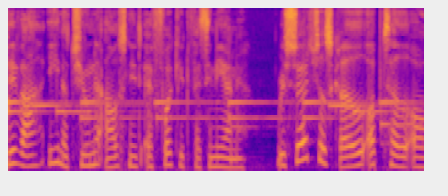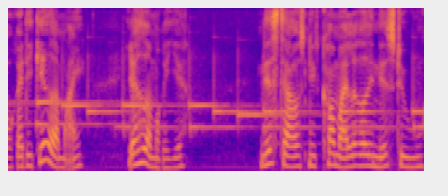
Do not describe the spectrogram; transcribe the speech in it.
Det var 21. afsnit af Frygteligt Fascinerende. Researchet skrevet, optaget og redigeret af mig. Jeg hedder Maria. Næste afsnit kommer allerede i næste uge,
